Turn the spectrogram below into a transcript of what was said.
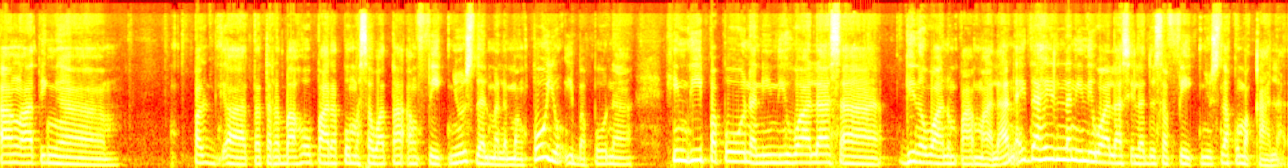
ang ating ah, pagtatrabaho para po masawata ang fake news dahil malamang po yung iba po na hindi pa po naniniwala sa ginawa ng pamahalaan ay dahil naniniwala sila doon sa fake news na kumakalat.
